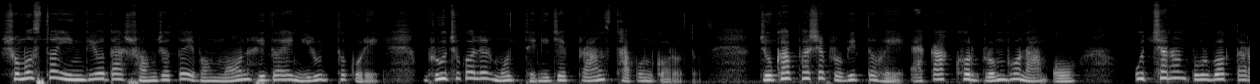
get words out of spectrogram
সমস্ত ইন্দ্রিয় দ্বার সংযত এবং মন হৃদয়ে নিরুদ্ধ করে ভ্রুযুগলের মধ্যে নিজের প্রাণ স্থাপন করত। যোগাভ্যাসে প্রবৃত্ত হয়ে একাক্ষর ব্রহ্ম নাম ও উচ্চারণপূর্বক তার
